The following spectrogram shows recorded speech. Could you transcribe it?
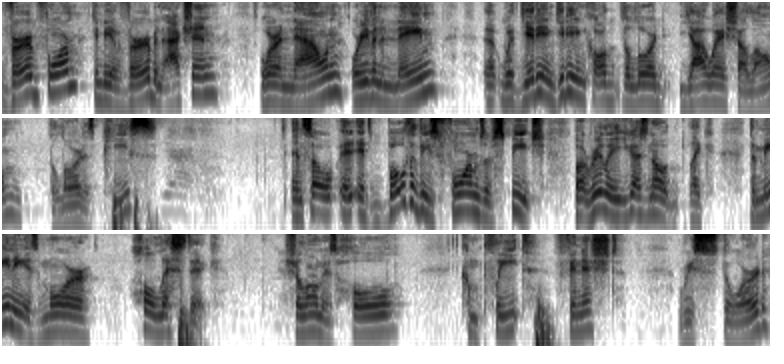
verb form. It can be a verb, an action, or a noun, or even a name. Uh, with Gideon, Gideon called the Lord Yahweh Shalom, the Lord is peace. And so it's both of these forms of speech, but really, you guys know, like, the meaning is more holistic. Shalom is whole, complete, finished, restored.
